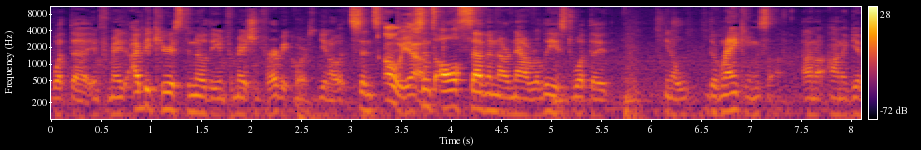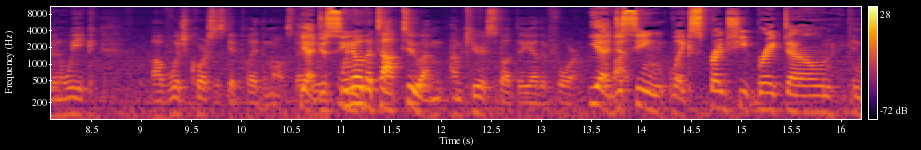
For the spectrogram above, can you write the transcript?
what the information. I'd be curious to know the information for every course. You know, since Oh, yeah. since all seven are now released, what the you know the rankings on a, on a given week of which courses get played the most. I Yeah, mean, just we know the top two. I'm I'm curious about the other four. Yeah, Five. just seeing like spreadsheet breakdown and,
